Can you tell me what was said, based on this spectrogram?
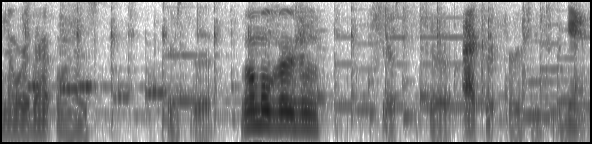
know where that one is. Here's the normal version. Here's the accurate version to the game.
